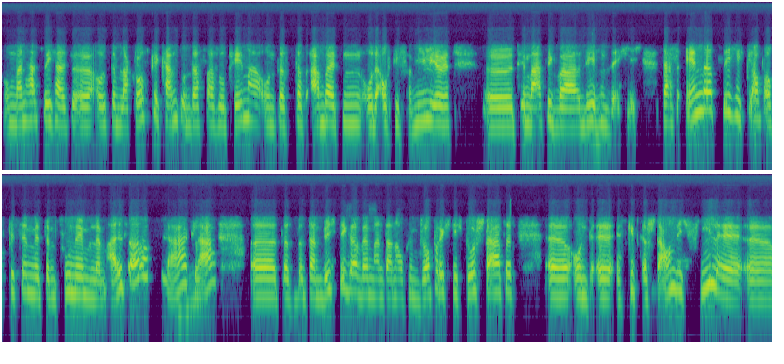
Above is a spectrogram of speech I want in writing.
und man hat sich halt äh, aus dem Lacrosse gekannt und das war so Thema und das, das Arbeiten oder auch die Familie äh, Thematik war nebensächlich. Das ändert sich, ich glaube, auch ein bisschen mit dem zunehmenden Alter. Ja, mhm. klar. Äh, das wird dann wichtiger, wenn man dann auch im Job richtig durchstartet. Äh, und äh, es gibt erstaunlich viele äh,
